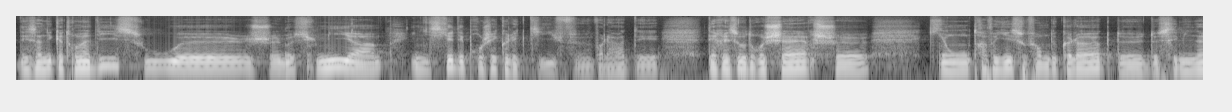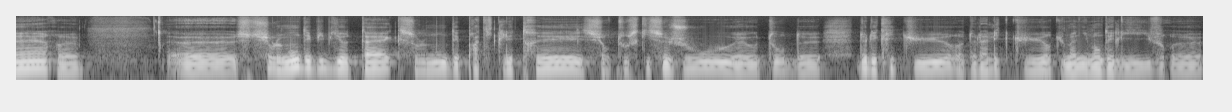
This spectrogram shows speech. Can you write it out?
des années 90 où euh, je me suis mis à initier des projets collectifs, euh, voilà, des, des, réseaux de recherche euh, qui ont travaillé sous forme de colloques, de, de séminaires euh, sur le monde des bibliothèques, sur le monde des pratiques lettrées, sur tout ce qui se joue euh, autour de, de l'écriture, de la lecture, du maniement des livres euh,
